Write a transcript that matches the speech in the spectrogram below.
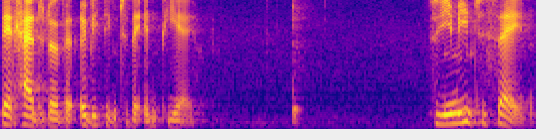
they'd handed over everything to the NPA. So you mean to say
